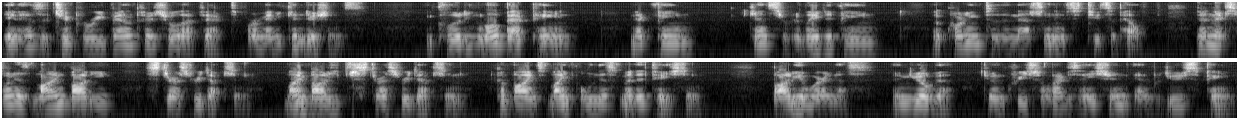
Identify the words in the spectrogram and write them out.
It has a temporary beneficial effect for many conditions, including low back pain, neck pain, cancer related pain, according to the National Institutes of Health. The next one is mind body stress reduction. Mind body stress reduction combines mindfulness meditation, body awareness, and yoga to increase relaxation and reduce pain.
